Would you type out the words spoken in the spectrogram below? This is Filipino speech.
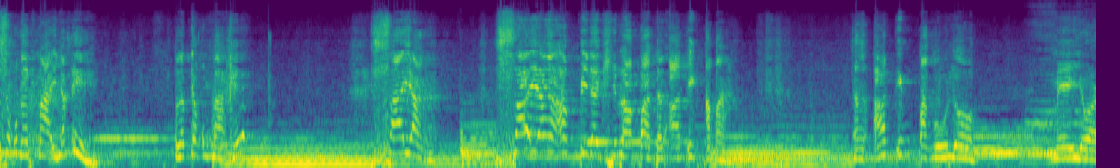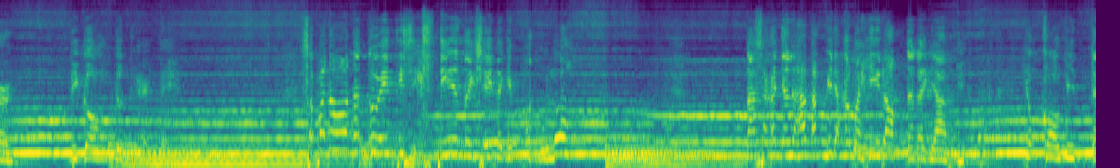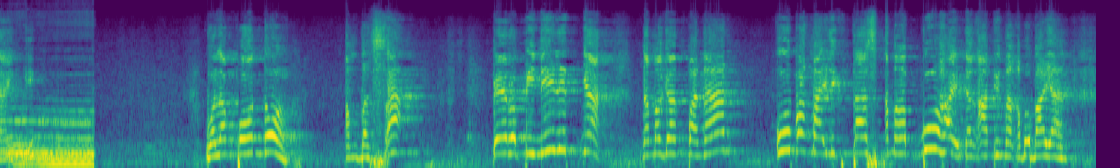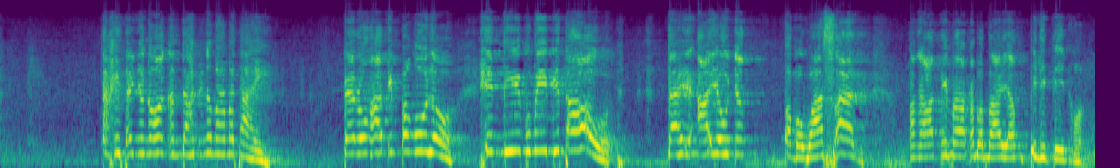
gusto ko na maiyak eh. Alam niyo kung bakit? Sayang. Sayang ang pinaghirapan ng ating ama. Ng ating Pangulo, Mayor Digong Duterte. Sa panahon ng 2016, nang siya'y naging Pangulo, nasa kanya lahat ang pinakamahirap na nangyari. COVID-19. Walang pondo ang bansa. Pero pinilit niya na magampanan upang mailigtas ang mga buhay ng ating mga kababayan. Nakita niyo noon, ang dami namamatay. Pero ang ating Pangulo, hindi bumibitaw dahil ayaw niyang pabawasan ang ating mga kababayang Pilipino.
